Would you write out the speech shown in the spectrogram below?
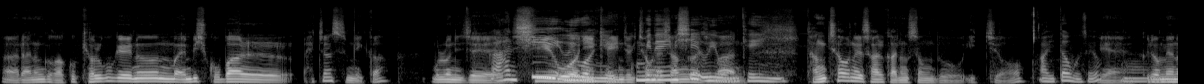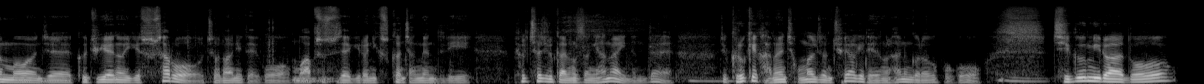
라는 것 같고 결국에는 뭐 MBC 고발했지 않습니까? 물론 이제 그러니까 한 시의원이 개인적 차원에서 한 거지만 개인이 당 차원에서 할 가능성도 있죠. 아 있다고 보세요? 예. 어. 그러면은 뭐 이제 그 뒤에는 이게 수사로 전환이 되고 음. 뭐 압수수색 이런 익숙한 장면들이 펼쳐질 가능성이 하나 있는데 음. 이제 그렇게 가면 정말 전 최악의 대응을 하는 거라고 보고 음. 지금이라도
